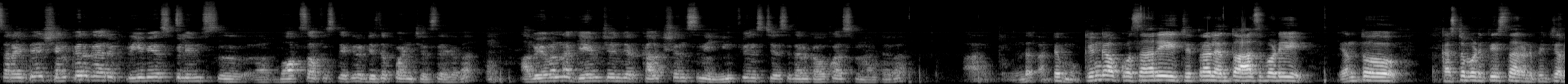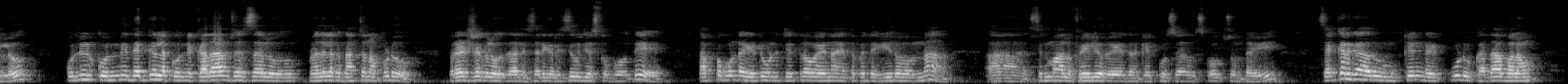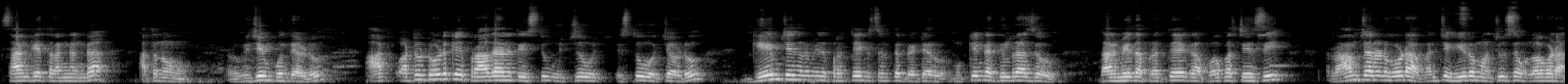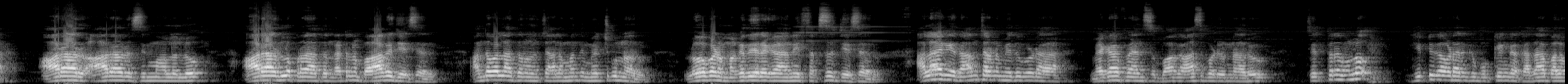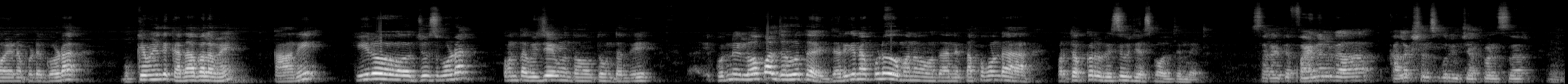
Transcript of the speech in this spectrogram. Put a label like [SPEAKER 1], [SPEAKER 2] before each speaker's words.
[SPEAKER 1] Sir అయితే శంకర్ గారి previous films box office దగ్గర డిసప్పాయింట్ చేసాయి కదా. అవి ఏమన్నా గేమ్ చేంజర్ కలెక్షన్స్ని ఇన్ఫ్లుయెన్స్ చేసేదానికి అవకాశం ఉందంటారా?
[SPEAKER 2] అంటే ముఖ్యంగా ఒక్కోసారి చిత్రాలు ఎంతో ఆశపడి ఎంతో కష్టపడి తీస్తారండి పిక్చర్లు. కొన్ని కొన్ని దగ్గర కొన్ని కథాంశాలు ప్రజలకు నచ్చనప్పుడు ప్రేక్షకులు దాన్ని సరిగా రిసీవ్ చేసుకోకపోతే తప్పకుండా ఎటువంటి చిత్రం అయినా ఎంత పెద్ద హీరో ఉన్నా సినిమాలు ఫెయిల్యూర్ అయ్యేదానికి ఎక్కువ స్కోప్స్ ఉంటాయి. శంకర్ గారు ముఖ్యంగా ఎప్పుడు కథాబలం సాంకేతిక రంగంగా అతను విజయం పొందాడు. అటు- అటుటోడికి ప్రాధాన్యత ఇస్తూ ఇస్తూ ఇస్తూ వచ్చాడు. గేమ్ చేంజర్ మీద ప్రత్యేక శ్రద్ధ పెట్టారు. ముఖ్యంగా దిల్ రాజు దాని మీద ప్రత్యేక ఫోకస్ చేసి రామ్ చరణ్ కూడా మంచి హీరో మనం చూసాం లోగడ. ఆర్ఆర్ ఆర్ఆర్ సినిమాలలో ఆర్ఆర్లో ప్ర అతను నటన బాగా చేశారు. అందువల్ల అతను చాలామంది మెచ్చుకున్నారు. లోగడ మగధీర కానీ సక్సెస్ చేశారు. అలాగే రామ్ చరణ్ మీద కూడా మెగా ఫ్యాన్స్ బాగా ఆశపడి ఉన్నారు. చిత్రంలో హిట్ కావడానికి ముఖ్యంగా కథాబలం అయినప్పటికీ కూడా ముఖ్యమైనది కథాబలమే. కానీ హీరో చూసి కూడా కొంత విజయవంతం అవుతూ ఉంటుంది. కొన్ని లోపాలు జరుగుతాయి. జరిగినప్పుడు మనం దాన్ని తప్పకుండా ప్రతి ఒక్కరూ రిసీవ్ చేసుకోవాల్సిందే.
[SPEAKER 1] సార్ అయితే ఫైనల్గా కలెక్షన్స్ గురించి చెప్పండి సార్.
